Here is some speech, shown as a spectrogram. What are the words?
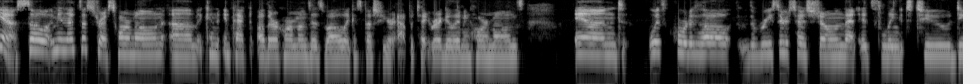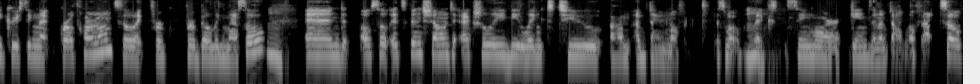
Yeah, so I mean that's a stress hormone. Um, it can impact other hormones as well, like especially your appetite regulating hormones. And with cortisol, the research has shown that it's linked to decreasing that growth hormone. So, like for for building muscle. Mm. And also, it's been shown to actually be linked to um, abdominal fat as well, mm. like seeing more gains in abdominal fat. So,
